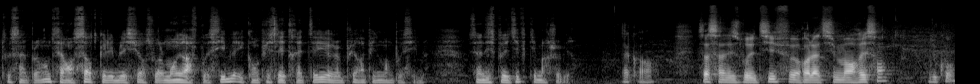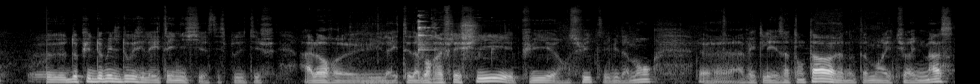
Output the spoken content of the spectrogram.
tout simplement de faire en sorte que les blessures soient le moins graves possible et qu'on puisse les traiter le plus rapidement possible. C'est un dispositif qui marche bien. D'accord. Ça, c'est un dispositif relativement récent, du coup? Euh, depuis 2012, il a été initié ce dispositif. Alors, euh, il a été d'abord réfléchi, et puis euh, ensuite, évidemment, avec les attentats, notamment les tueries de masse,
